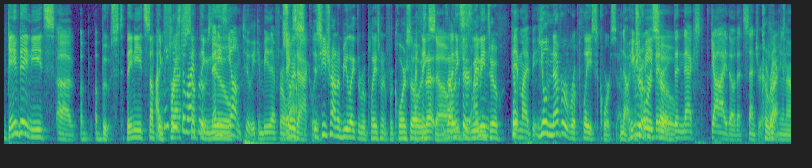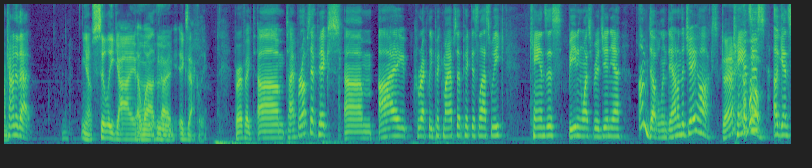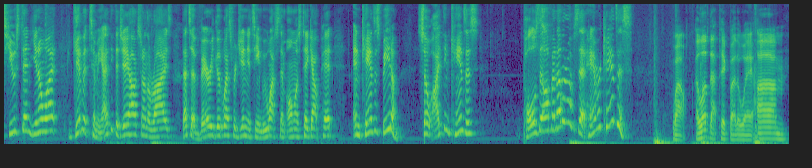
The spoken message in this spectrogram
game day needs uh, a, a boost. They need I something think fresh, he's the right something boost, new. and he's young too. He can be there for a So while. Exactly. Is, he trying to be like the replacement for Corso? I is think that, so. Is that I what think this is they're- I leading mean, to? It might be. You'll never replace Corso. No, he True. would be the, the next guy though that's centric. Correct. You know. kind of that, you know, silly guy. That who, wild who- card. Exactly. Perfect. Um, time for upset picks. Um, I correctly picked my upset pick this last week. Kansas beating West Virginia. I'm doubling down on the Jayhawks. Damn. Kansas against Houston. You know what? Give it to me. I think the Jayhawks are on the rise. That's a very good West Virginia team. We watched them almost take out Pitt, and Kansas beat them. So I think Kansas pulls off another upset. Hammer Kansas. Wow, I love that pick. By the way, um,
